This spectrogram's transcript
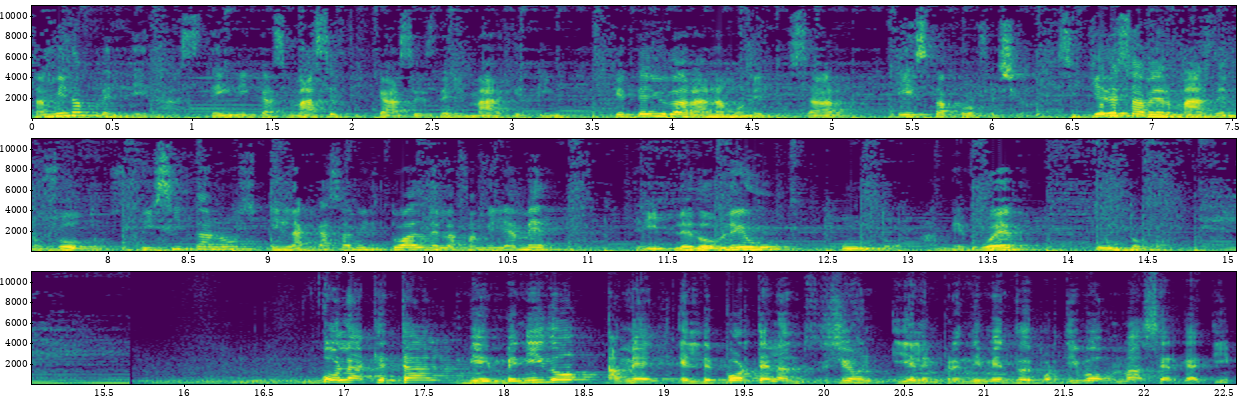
También aprenderás técnicas más eficaces del marketing que te ayudarán a monetizar esta profesión. Si quieres saber más de nosotros, visítanos en la casa virtual de la familia Med, www.amedweb.com. Hola, ¿qué tal? Bienvenido a MED, el deporte, la nutrición y el emprendimiento deportivo más cerca de ti.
